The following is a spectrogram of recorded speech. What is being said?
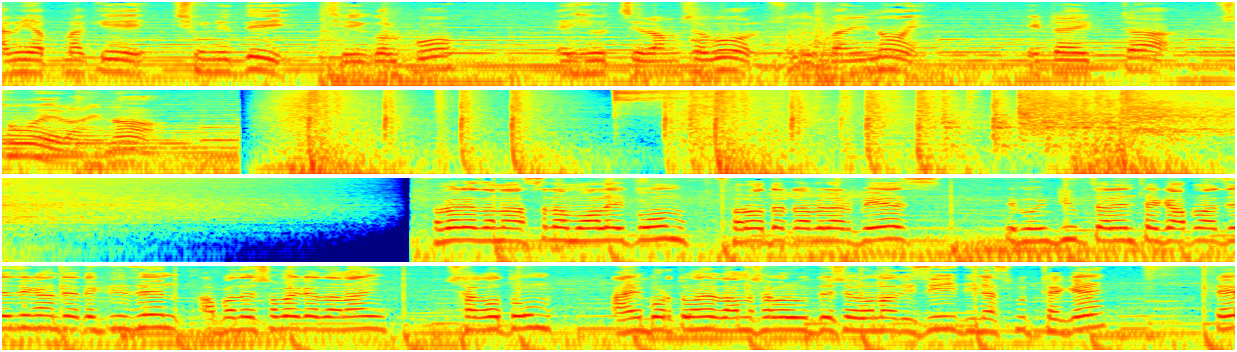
আমি আপনাকে শুনে দেই সেই গল্প। এই হচ্ছে রামসাগর, শুধু পানি নয়, এটা একটা সময়ের আয়না। সবাইকে জানা আসসালামু আলাইকুম, সরদা ট্রাভেলার পেজ এবং ইউটিউব চ্যানেল থেকে আপনারা যে যেখান থেকে দেখতেছেন, আপনাদের সবাইকে জানাই স্বাগতম। আমি বর্তমানে রামসাগরের উদ্দেশ্যে রওনা দিছি দিনাজপুর থেকে। তে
